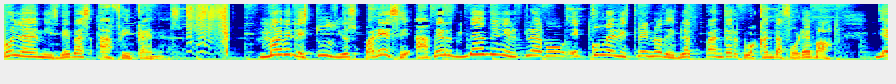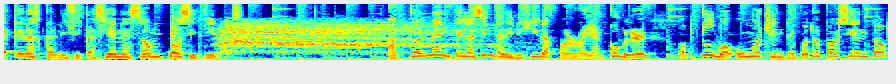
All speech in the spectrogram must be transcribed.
hola, mis bebas africanas. Marvel Studios parece haber dado en el clavo eh, con el estreno de Black Panther Wakanda Forever, ya que las calificaciones son positivas. Actualmente la cinta dirigida por Ryan Coogler obtuvo un 84%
